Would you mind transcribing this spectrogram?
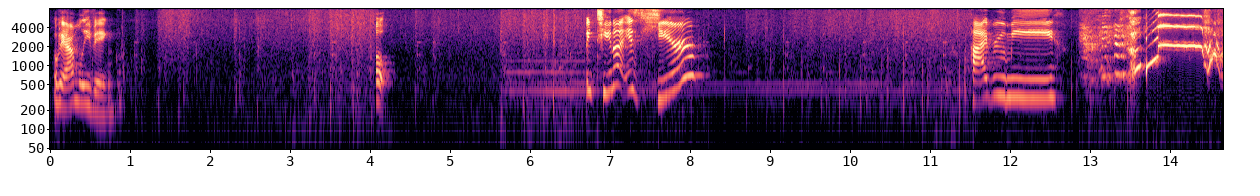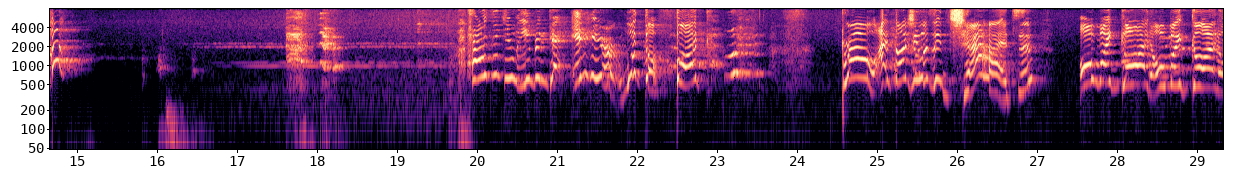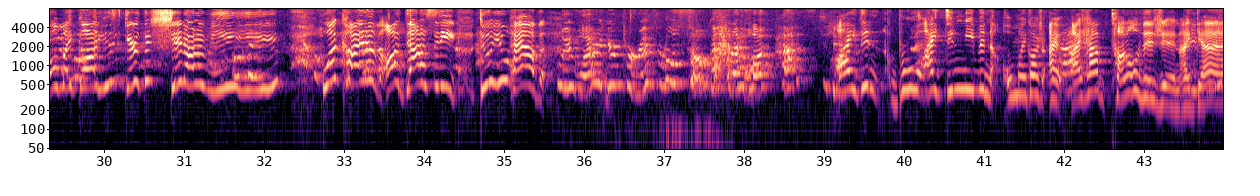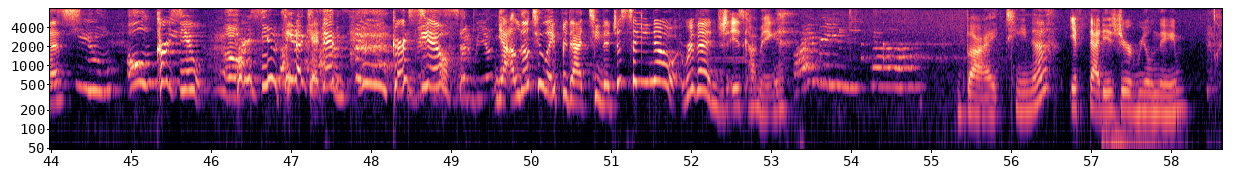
Okay, I'm leaving. Oh. Wait, Tina is here? Hi, roomie. chat. Oh my god, oh my god, oh my god, you scared the shit out of me. What kind of audacity do you have? Wait, why are your peripherals so bad? I walked past you. I didn't, bro, I didn't even, oh my gosh, I, I have tunnel vision, I, guess. miss you. Oh, Curse you! Oh. Curse you, Tina Kitten! Curse you! Would be a- Yeah, a little too late for that, Tina. Just so you know, revenge is coming. Bye, Bye, Tina. If that is your real name.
